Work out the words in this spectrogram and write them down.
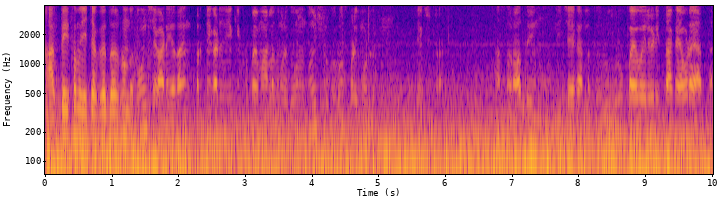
आता समजा याच्या गजर समजा दोनशे गाड्या येतात आणि प्रत्येक गाडीने एक एक रुपये मारला तर म्हणलं दोन दोनशे रुपये रोज पडेल म्हटलं. एक्स्ट्रा असं राहतंय मग विचार करला तर रुपया बैलगाडी चाका एवढा आहे आता.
